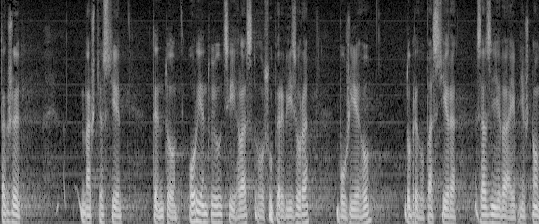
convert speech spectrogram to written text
Takže našťastie tento orientujúci hlas toho supervízora Božieho, dobrého pastiera, zaznieva aj v dnešnom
